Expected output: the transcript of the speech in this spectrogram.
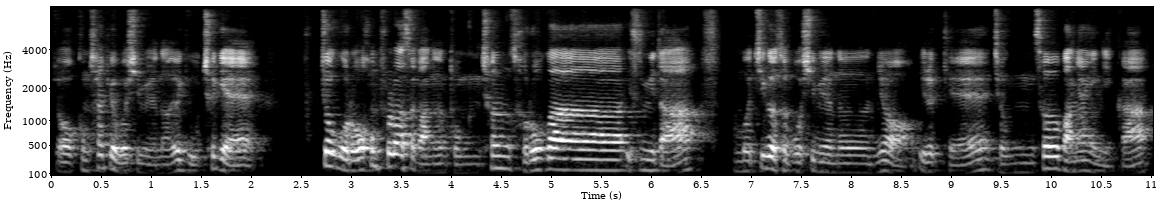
조금 살펴보시면은 여기 우측에 북쪽으로 홈플러스 가는 동천 서로가 있습니다. 한번 찍어서 보시면은요, 이렇게 정서 방향이니까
